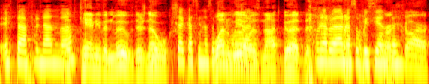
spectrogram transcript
está frenando. It can't even move. There's no Ya casi no se puede one wheel mover. is not good. Una rueda no es suficiente car.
